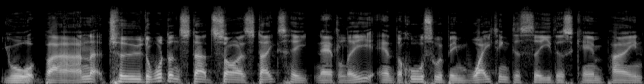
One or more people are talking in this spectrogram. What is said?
your barn to the Woodland Stud Sires Stakes Heat, Natalie, and the horse we've been waiting to see this campaign,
